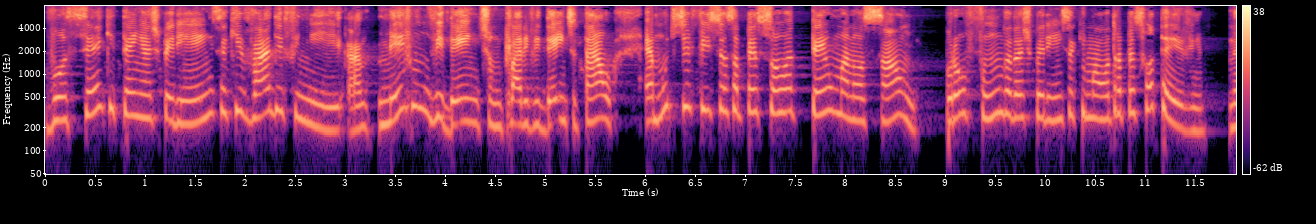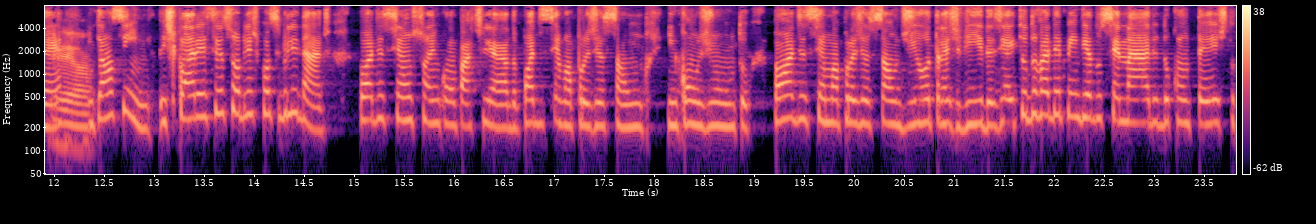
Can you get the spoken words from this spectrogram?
Você que tem a experiência que vai definir, mesmo um vidente, um clarividente e tal, é muito difícil essa pessoa ter uma noção profunda da experiência que uma outra pessoa teve né? É. Então, assim, esclarecer sobre as possibilidades. Pode ser um sonho compartilhado, pode ser uma projeção em conjunto, pode ser uma projeção de outras vidas, e aí tudo vai depender do cenário, do contexto,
